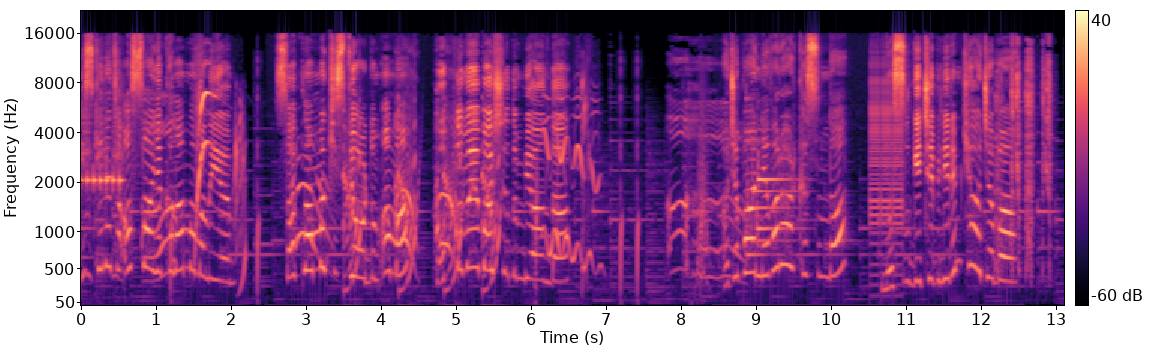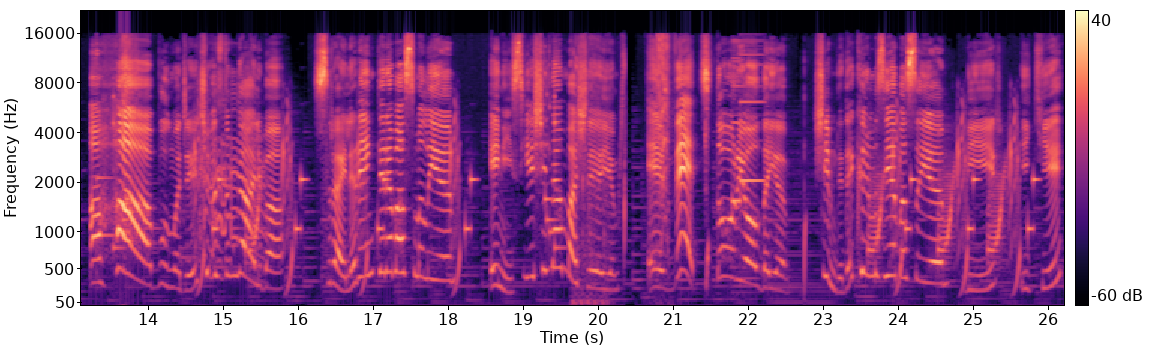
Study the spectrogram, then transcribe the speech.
İskelete asla yakalanmamalıyım. Saklanmak istiyordum ama hoplamaya başladım bir anda. Acaba ne var arkasında? Nasıl geçebilirim ki acaba? Aha! Bulmacayı çözdüm galiba. Sırayla renklere basmalıyım. En iyisi yeşilden başlayayım. Evet, doğru yoldayım. Şimdi de kırmızıya basayım. Bir, iki,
